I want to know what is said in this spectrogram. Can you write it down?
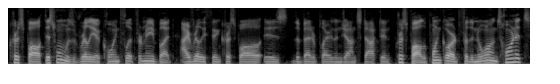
Chris Paul. This one was really a coin flip for me, but I really think Chris Paul is the better player than John Stockton. Chris Paul, the point guard for the New Orleans Hornets,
